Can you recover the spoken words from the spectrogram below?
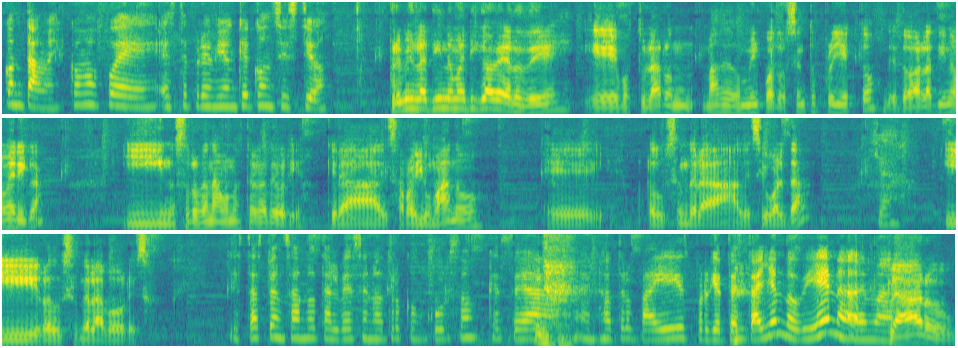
contame, ¿cómo fue este premio? ¿En qué consistió? Premios Latinoamérica Verde eh, postularon más de 2.400 proyectos de toda Latinoamérica y nosotros ganamos nuestra categoría, que era desarrollo humano, eh, reducción de la desigualdad y reducción de la pobreza. ¿Y estás pensando tal vez en otro concurso que sea en otro país? Porque te está yendo bien además. Claro,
